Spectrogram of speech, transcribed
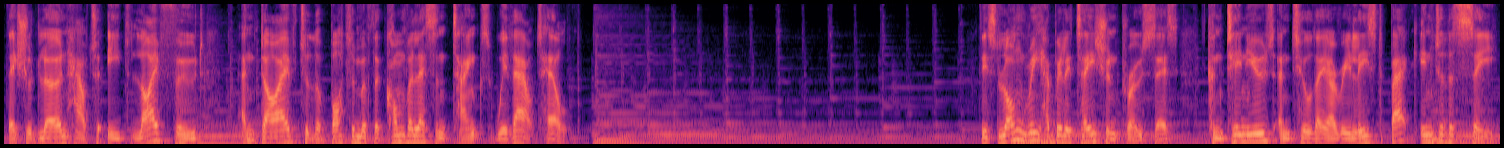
They should learn how to eat live food and dive to the bottom of the convalescent tanks without help. This long rehabilitation process continues until they are released back into the sea.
